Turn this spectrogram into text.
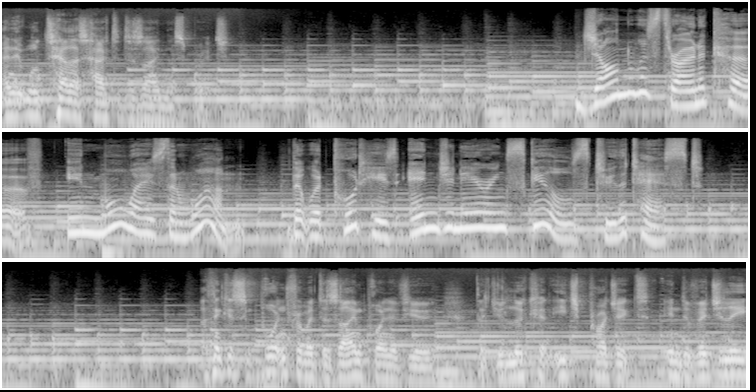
and it will tell us how to design this bridge. John was thrown a curve in more ways than one that would put his engineering skills to the test. I think it's important from a design point of view that you look at each project individually,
